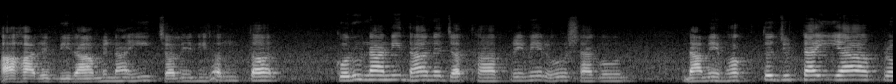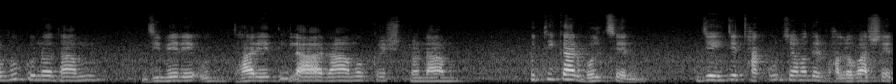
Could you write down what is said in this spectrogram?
আহার বিরাম নাই, চলে নিরন্তর। করুণা নিধান যথা প্রেমেরও সাগর। নামে ভক্ত জুটাইয়া প্রভু গুণধাম। জীবেরে উদ্ধারে দিলা রামকৃষ্ণ নাম। পুথিকার বলছেন যে, এই যে ঠাকুর যে আমাদের ভালোবাসেন,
